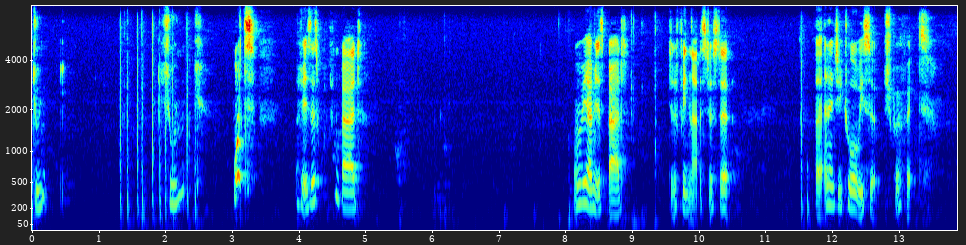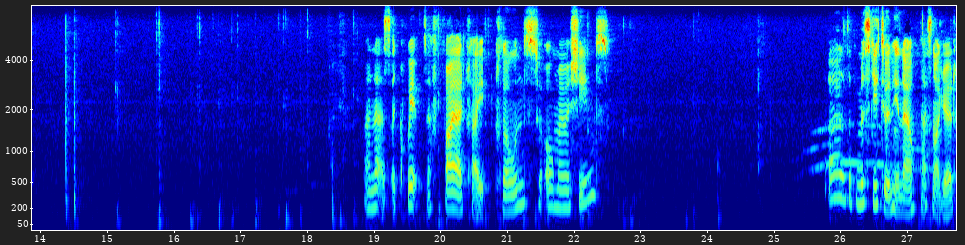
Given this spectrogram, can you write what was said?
Joink. Joink. What? Okay, is this weapon bad? Maybe I'm just bad. I think that's just it? Uh, energy core research, perfect. And let's equip the fire type clones to all my machines. Uh, there's a mosquito in here now. That's not good.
